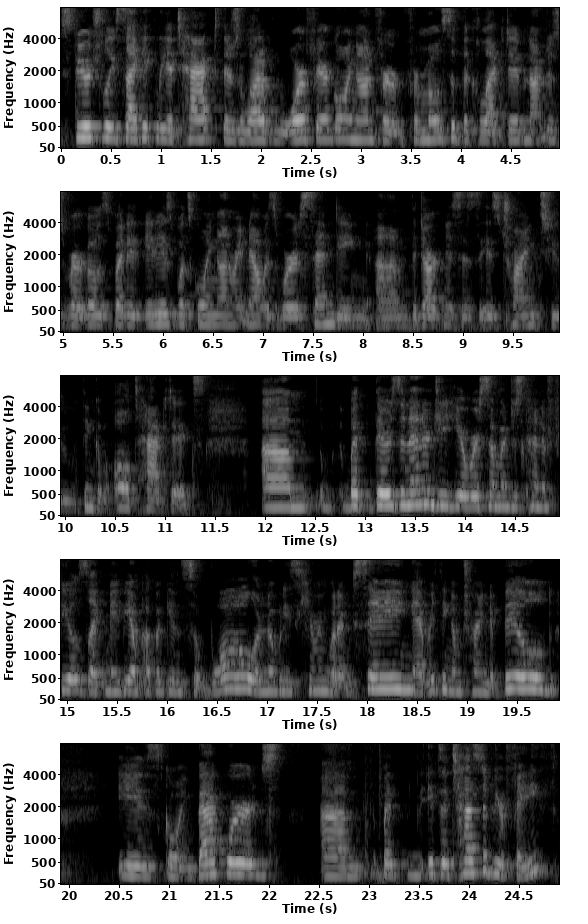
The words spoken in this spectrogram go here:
spiritually, psychically attacked. There's a lot of warfare going on for, for most of the collective, not just Virgos, but it, it is what's going on right now as we're ascending. Um, the darkness is, is trying to think of all tactics. Um, but there's an energy here where someone just kind of feels like maybe I'm up against a wall or nobody's hearing what I'm saying. Everything I'm trying to build is going backwards. Um, but it's a test of your faith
